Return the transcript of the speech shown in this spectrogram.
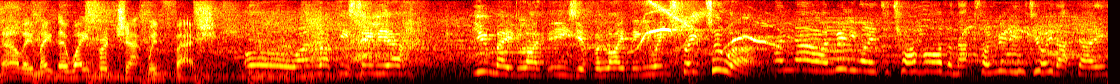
Now they make their way for a chat with Fash. Oh, unlucky, Celia. You made life easier for Lightning. You went straight to her. I know, I really wanted to try hard on that because I really enjoy that game.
